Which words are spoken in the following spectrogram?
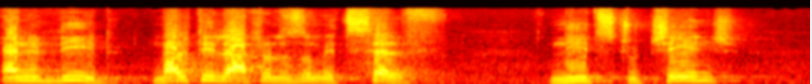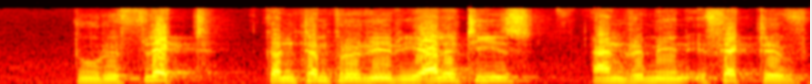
and indeed multilateralism itself needs to change to reflect contemporary realities and remain effective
